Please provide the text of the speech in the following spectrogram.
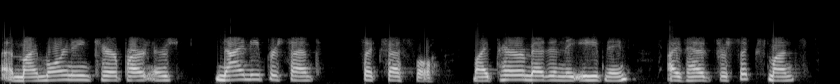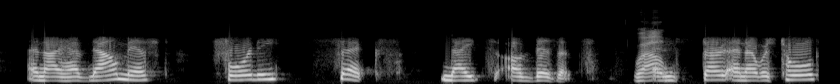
Uh, my morning care partners, 90% successful my paramed in the evening I've had for six months, and I have now missed 46 nights of visits. Wow. And, start, and I was told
